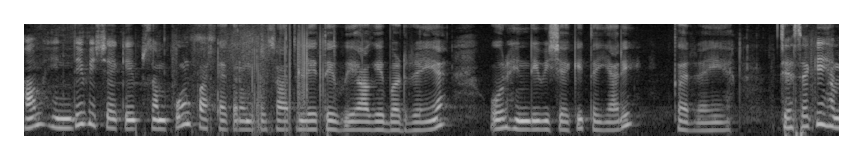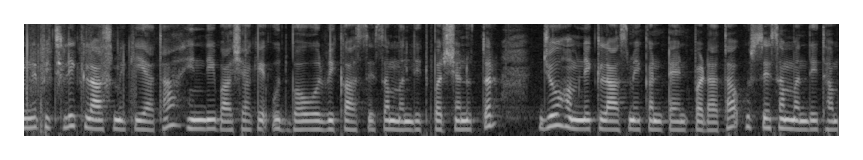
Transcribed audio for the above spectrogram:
हम हिंदी विषय के संपूर्ण पाठ्यक्रम को साथ लेते हुए आगे बढ़ रहे हैं और हिंदी विषय की तैयारी कर रहे हैं। जैसा कि हमने पिछली क्लास में किया था, हिंदी भाषा के उद्भव और विकास से संबंधित प्रश्न उत्तर, जो हमने क्लास में कंटेंट पढ़ा था, उससे संबंधित हम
